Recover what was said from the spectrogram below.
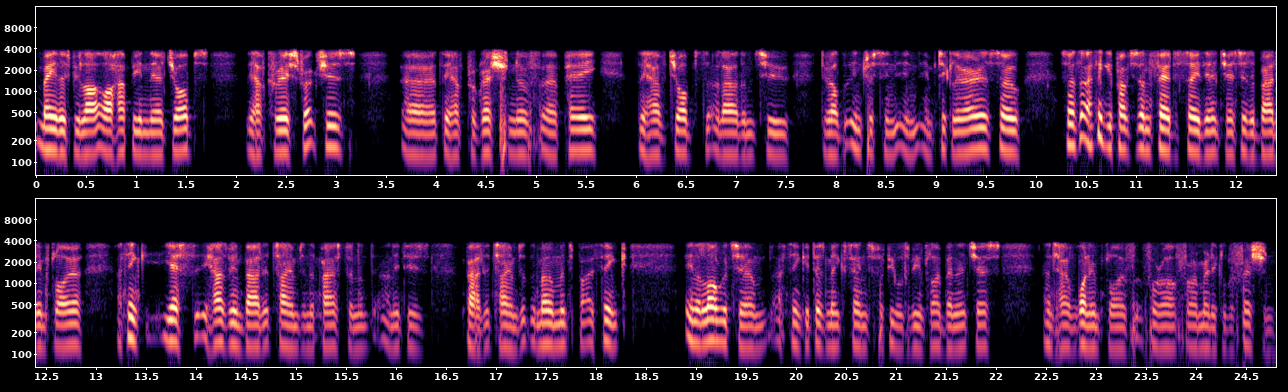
many of those people are, are happy in their jobs. They have career structures. Uh, they have progression of uh, pay. They have jobs that allow them to develop interest in, in, in particular areas. So, so I, th- I think it perhaps is unfair to say the NHS is a bad employer. I think yes, it has been bad at times in the past, and and it is bad at times at the moment. But I think in the longer term, I think it does make sense for people to be employed by NHS and to have one employer for, for our for our medical profession.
